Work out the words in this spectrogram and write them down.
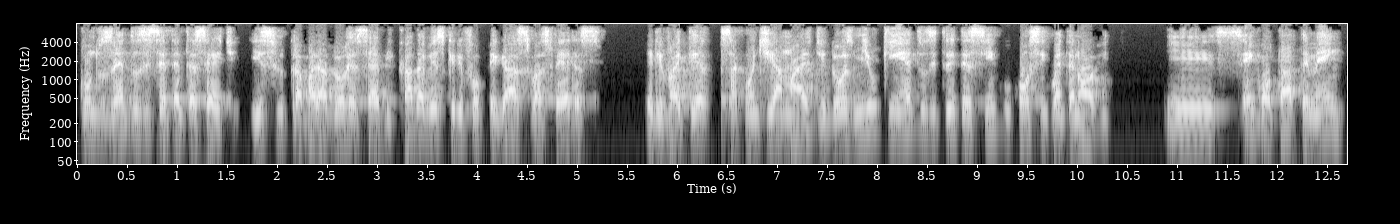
com 277. Isso o trabalhador recebe cada vez que ele for pegar as suas férias, ele vai ter essa quantia a mais de 2.535 com 59. E sem contar também,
